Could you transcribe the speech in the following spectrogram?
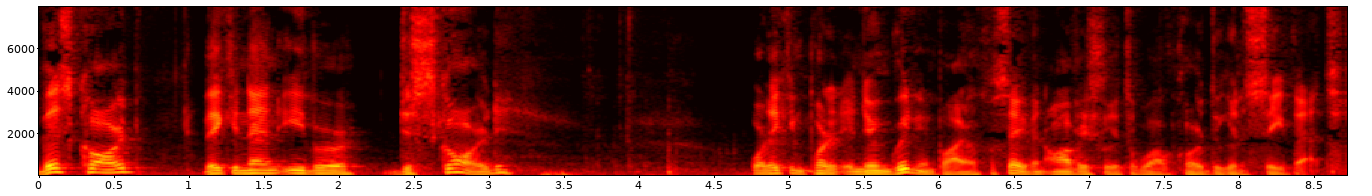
This card, they can then either discard or they can put it in their ingredient pile to save. And obviously, it's a wild card, they're going to save that.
